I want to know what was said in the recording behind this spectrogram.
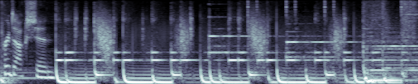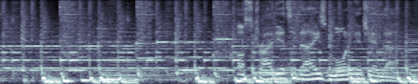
production. Australia Today's morning agenda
